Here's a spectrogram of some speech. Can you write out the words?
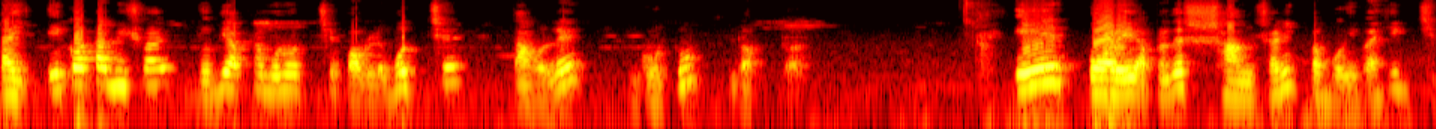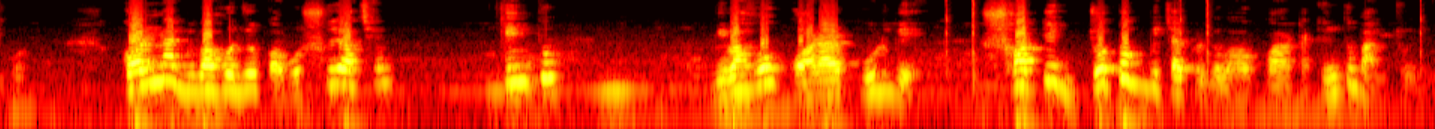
তাই এ কটা বিষয় যদি আপনার মনে হচ্ছে প্রবলেম হচ্ছে, তাহলে গো টু ডক্টর এরপরে আপনাদের সাংসারিক বা বৈবাহিক জীবন। কন্যা বিবাহ যোগ অবশ্যই আছে, কিন্তু বিবাহ করার পূর্বে সঠিক জটক বিচার করে বিবাহ করাটা কিন্তু বাঞ্ছনীয়।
